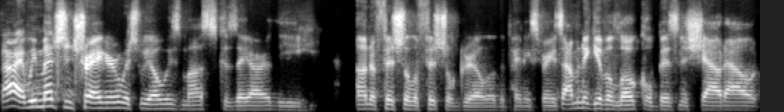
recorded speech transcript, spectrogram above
All right, we mentioned Traeger, which we always must because they are the unofficial official grill of the paint experience. I'm going to give a local business shout out.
